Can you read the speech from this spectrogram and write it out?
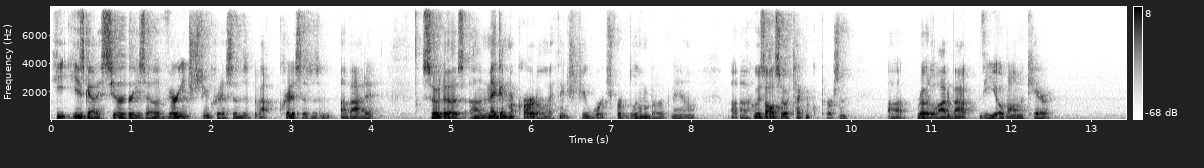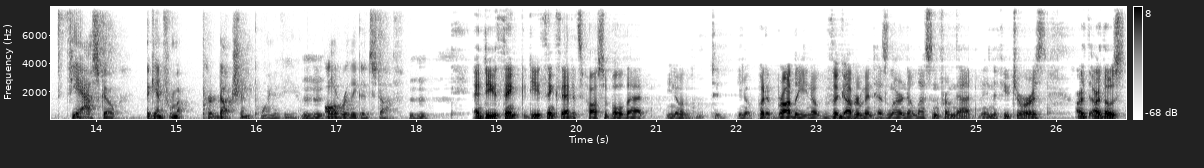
he he's got a series of very interesting criticisms about criticism about it. So does uh, Megan McArdle. I think she works for Bloomberg now, uh, who is also a technical person. Uh, wrote a lot about the Obamacare fiasco, again from a production point of view. Mm-hmm. All really good stuff. Mm-hmm. And do you think do you think that it's possible that you know to you know put it broadly, you know, the government has learned a lesson from that in the future, or is are are those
